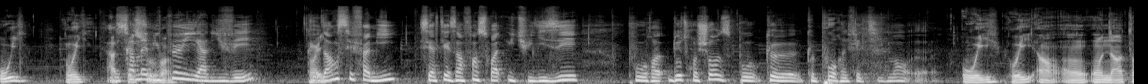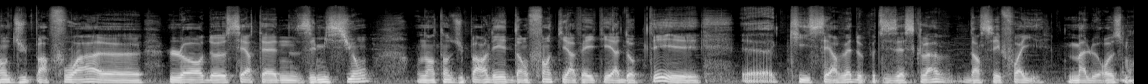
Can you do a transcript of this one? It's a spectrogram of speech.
Oui, oui, Mais assez quand même, souvent. il peut y arriver que Oui. dans ces familles, certains enfants soient utilisés pour euh, d'autres choses pour, que, que pour effectivement. euh, Oui, oui, on, a entendu parfois euh, lors de certaines émissions, on a entendu parler d'enfants qui avaient été adoptés et euh, qui servaient de petits esclaves dans ces foyers, malheureusement.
